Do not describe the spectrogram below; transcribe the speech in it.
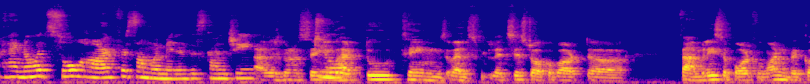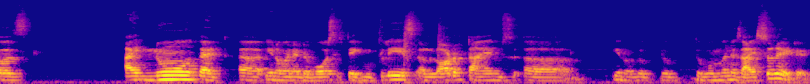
And I know it's so hard for some women in this country. I was going to say to- you had two things. Well, let's just talk about uh, family support for one, because I know that uh, you know when a divorce is taking place, a lot of times uh, you know the, the, the woman is isolated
